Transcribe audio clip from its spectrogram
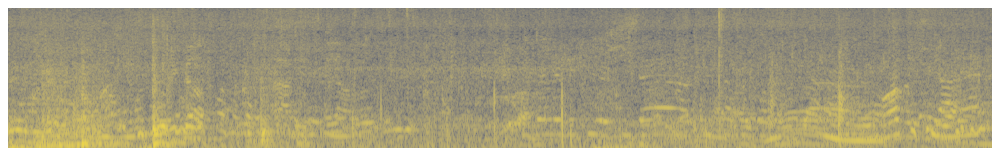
qua uva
